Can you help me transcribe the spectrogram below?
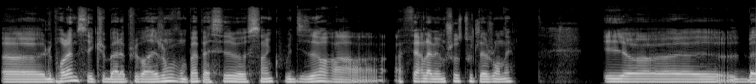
le problème, c'est que bah, la plupart des gens vont pas passer euh, 5 ou 10 heures à faire la même chose toute la journée. Et euh, bah,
